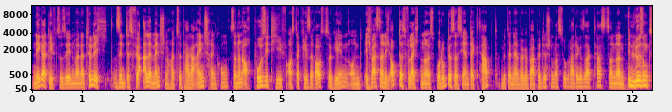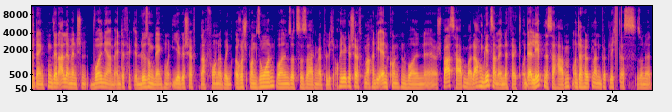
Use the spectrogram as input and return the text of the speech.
negativ zu sehen, weil natürlich sind es für alle Menschen heutzutage Einschränkungen, sondern auch positiv aus der Krise rauszugehen. Und ich weiß noch nicht, ob das vielleicht ein neues Produkt ist, das ihr entdeckt habt, mit der Never Give Up Edition, was du gerade gesagt hast, sondern in Lösungen zu denken, denn alle Menschen wollen ja im Endeffekt in Lösungen denken und ihr Geschäft nach vorne bringen. Eure Sponsoren wollen sozusagen natürlich auch ihr Geschäft machen, die Endkunden wollen äh, Spaß haben, weil darum geht es am Endeffekt und Erlebnisse haben. Und da hört man wirklich, dass so eine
